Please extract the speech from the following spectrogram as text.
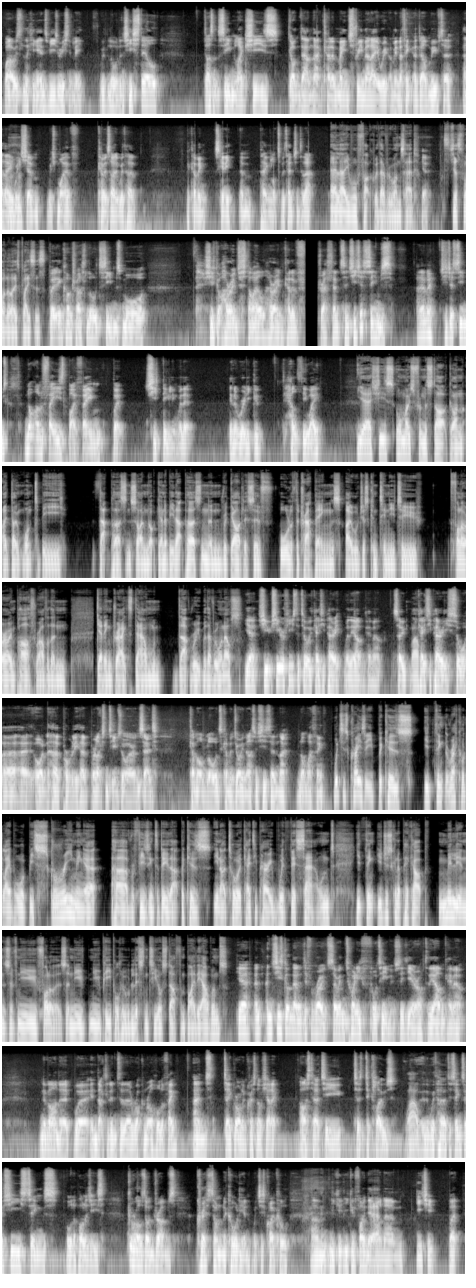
Well, I was looking at interviews recently with Lorde, and she still doesn't seem like she's gone down that kind of mainstream LA route. I mean, I think Adele moved to LA, mm-hmm. which um, which might have coincided with her becoming skinny and paying lots of attention to that. LA will fuck with everyone's head. Yeah, it's just one of those places. But in contrast, Lorde seems more. She's got her own style, her own kind of dress sense, and she just seems. I don't know. She just seems not unfazed by fame, but she's dealing with it in a really good, healthy way. Yeah, she's almost from the start gone, I don't want to be that person, so I'm not going to be that person. And regardless of all of the trappings, I will just continue to follow her own path rather than getting dragged down that route with everyone else. Yeah, she she refused to tour with Katy Perry when the album came out. So wow. Katy Perry saw her, uh, or her probably her production team saw her and said, "Come on, Lords, come and join us." And she said, "No, not my thing." Which is crazy because you'd think the record label would be screaming at her refusing to do that because you know a tour with Katy Perry with this sound, you'd think you're just going to pick up millions of new followers and new new people who would listen to your stuff and buy the albums. Yeah, and and she's gone down a different road. So in 2014, which is a year after the album came out, Nirvana were inducted into the Rock and Roll Hall of Fame, and Dave Grohl and Chris Novoselic asked her to, to to close. Wow. With her to sing, so she sings all apologies. Grohl's on drums, Chris on an accordion, which is quite cool. Um, you can you can find it Yeah. on um, YouTube, but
